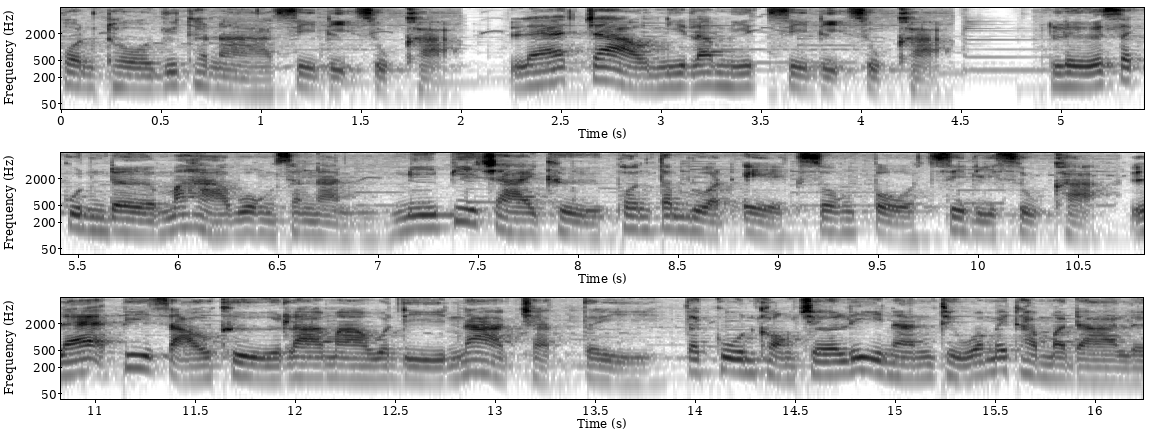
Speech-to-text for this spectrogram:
พลโทยุทธนาสิริสุขะ และเจ้านิรมิตสิริสุขะ หรือสกุลเดิมมหาวงศ์สนันมีพี่ชายคือพลตำรวจเอกทรงโปรดสิริสุขะ และพี่สาวคือรามาวดีนาคชัตรีตระกูลของเชอรี่นั้นถือว่าไม่ธรรมดาเล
